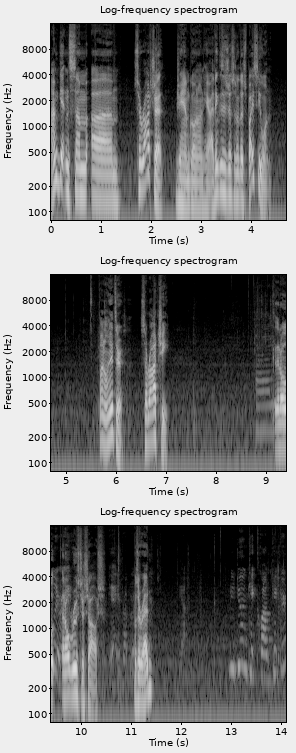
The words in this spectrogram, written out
I'm getting some um, sriracha jam going on here. I think this is just another spicy one. Final answer: sriracha. Uh, That old probably that old rooster sauce. Yeah, you're Was it red? Yeah. What are you doing, Kit Cloud Kicker?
